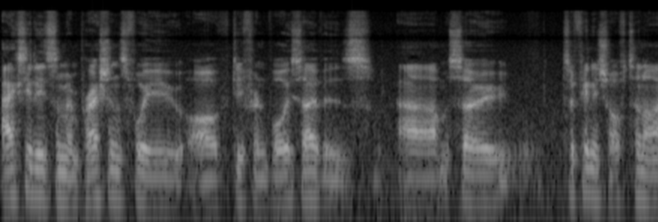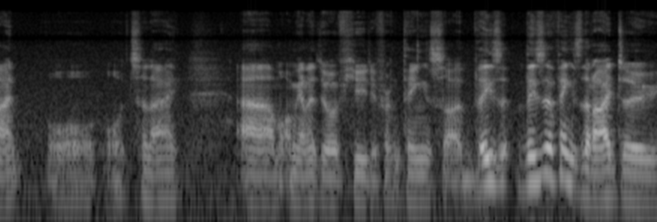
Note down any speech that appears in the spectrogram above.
I actually did some impressions for you of different voiceovers. Um, so to finish off tonight or, or today, I'm going to do a few different things. So these these are things that I do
